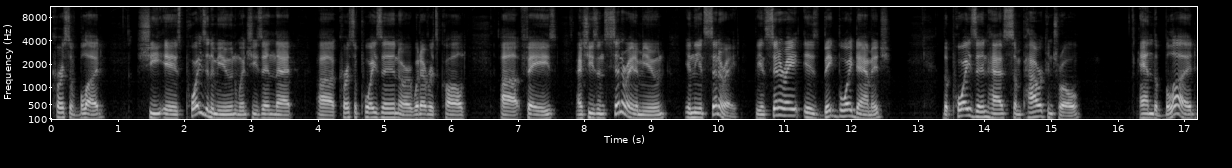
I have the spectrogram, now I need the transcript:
curse of blood. She is poison immune when she's in that uh, curse of poison or whatever it's called uh, phase. And she's incinerate immune in the incinerate. The incinerate is big boy damage. The poison has some power control. And the blood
